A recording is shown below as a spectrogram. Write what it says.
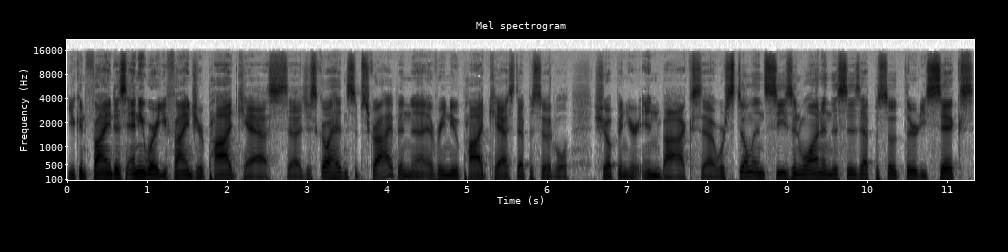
you can find us anywhere you find your podcasts. Uh, just go ahead and subscribe, and uh, every new podcast episode will show up in your inbox. Uh, we're still in season one, and this is episode thirty six.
